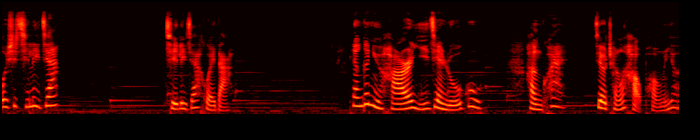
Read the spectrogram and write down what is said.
我是齐丽佳。齐丽佳回答。两个女孩一见如故，很快就成了好朋友。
